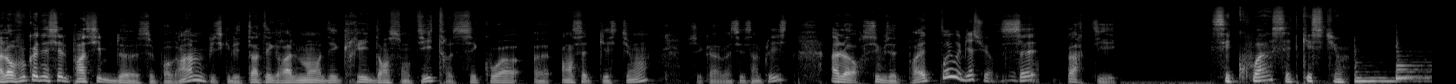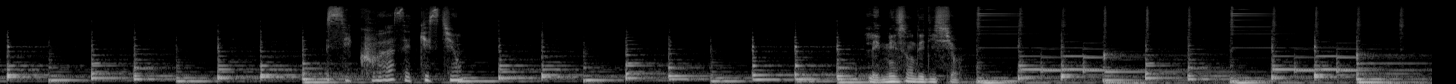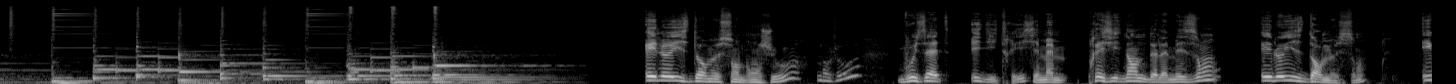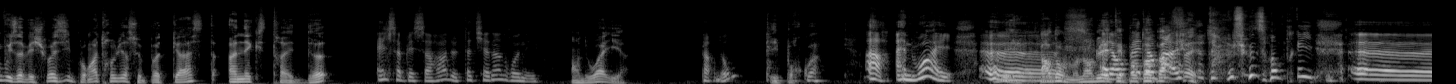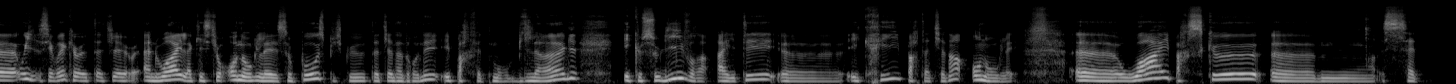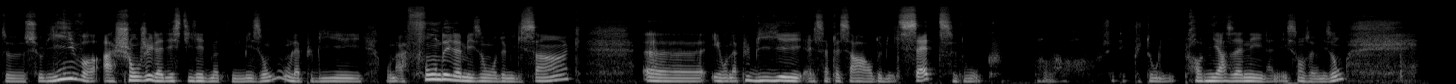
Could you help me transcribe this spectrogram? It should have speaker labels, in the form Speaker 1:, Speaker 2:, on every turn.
Speaker 1: Alors, vous connaissez le principe de ce programme, puisqu'il est intégralement décrit dans son titre. C'est quoi euh, en cette question? C'est quand même assez simpliste. Alors, si vous êtes prête,
Speaker 2: Oui, oui, bien sûr.
Speaker 1: c'est parti.
Speaker 3: C'est quoi cette question?
Speaker 4: C'est quoi cette question?
Speaker 3: Les maisons d'édition.
Speaker 1: Héloïse Dormesson, bonjour.
Speaker 2: Bonjour.
Speaker 1: Vous êtes éditrice et même présidente de la maison Héloïse Dormesson. Et vous avez choisi pour introduire ce podcast un extrait de
Speaker 2: Elle s'appelait Sarah de Tatiana Droné.
Speaker 1: Andouaille.
Speaker 2: Pardon?
Speaker 1: Et pourquoi?
Speaker 2: Ah, and why?
Speaker 1: Ah
Speaker 2: Euh,
Speaker 1: Pardon, mon anglais
Speaker 2: alors,
Speaker 1: était
Speaker 2: bah,
Speaker 1: pourtant
Speaker 2: non, bah,
Speaker 1: parfait.
Speaker 2: je vous en prie. Euh, oui, c'est vrai que Tatiana, and why, la question en anglais se pose, puisque Tatiana Droné est parfaitement bilingue et que ce livre a été euh, écrit par Tatiana en anglais. Why? Parce que cette, ce livre a changé la destinée de notre maison. On l'a publié, on a fondé la maison en 2005. euh, et on a publié, elle s'appelait Sarah en 2007, donc euh, c'était plutôt les premières années, la naissance de la maison,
